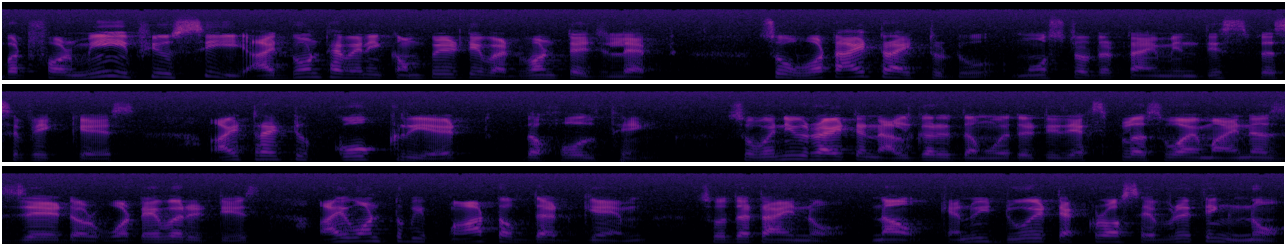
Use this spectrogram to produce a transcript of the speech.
But for me, if you see, I don't have any competitive advantage left. So what I try to do most of the time in this specific case, I try to co-create the whole thing. So when you write an algorithm, whether it is x plus y minus z or whatever it is, I want to be part of that game so that I know. Now, can we do it across everything? No.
